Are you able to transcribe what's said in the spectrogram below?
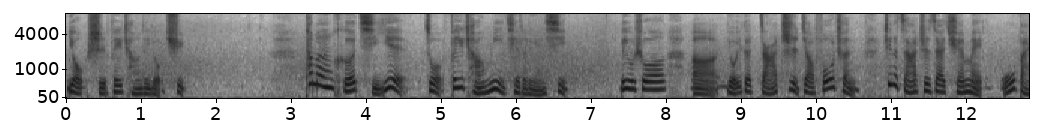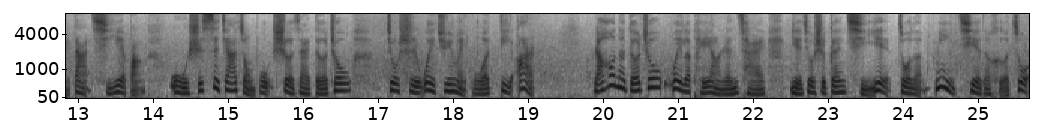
又是非常的有趣。他们和企业做非常密切的联系。例如说，呃，有一个杂志叫《Fortune》，这个杂志在全美五百大企业榜，五十四家总部设在德州，就是位居美国第二。然后呢，德州为了培养人才，也就是跟企业做了密切的合作。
